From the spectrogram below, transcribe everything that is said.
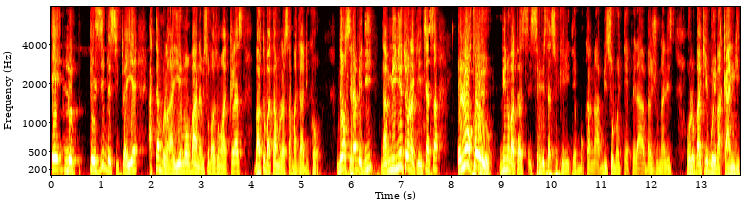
Et le paisible citoyen atambolaka ye moko bana na biso bazonga classe bato batambola sa du corps. Donc cela veut dire na minute oyo na kinshasa eloko oyo bino bato ya service ya sécurité bokanga biso bointerpela bajournaliste olobaki boye bakangi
